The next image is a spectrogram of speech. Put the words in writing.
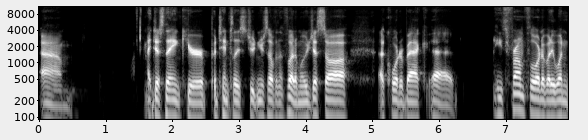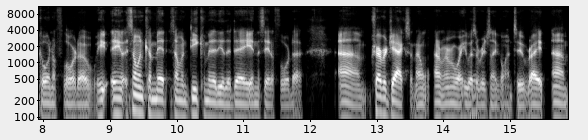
Um, I just think you're potentially shooting yourself in the foot. I mean, we just saw a quarterback. Uh, he's from Florida, but he wasn't going to Florida. He, someone commit, someone decommitted the other day in the state of Florida. Um, Trevor Jackson. I, I, don't remember where he was originally going to. Right. Um,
